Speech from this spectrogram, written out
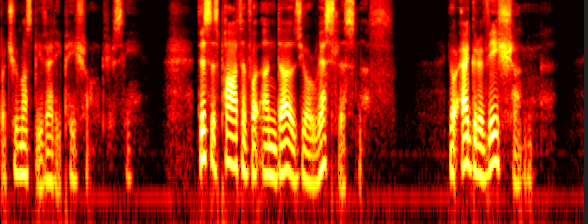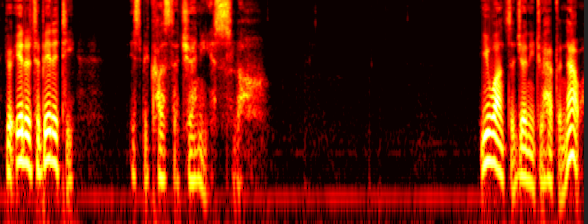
But you must be very patient, you see. This is part of what undoes your restlessness, your aggravation, your irritability, is because the journey is slow. You want the journey to happen now.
